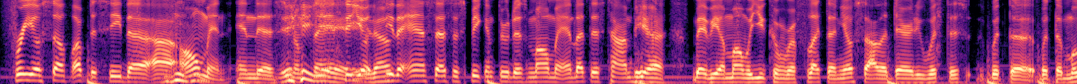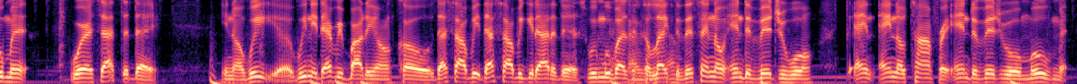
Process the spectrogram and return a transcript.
free yourself up to see the uh, omen in this. You know what I'm saying? Yeah, see your you know? see the ancestors speaking through this moment, and let this time be a maybe a moment you can reflect on your solidarity with this with the with the movement where it's at today. You know, we uh, we need everybody on code. That's how we that's how we get out of this. We move as a collective. This ain't no individual. Ain't ain't no time for individual movement.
